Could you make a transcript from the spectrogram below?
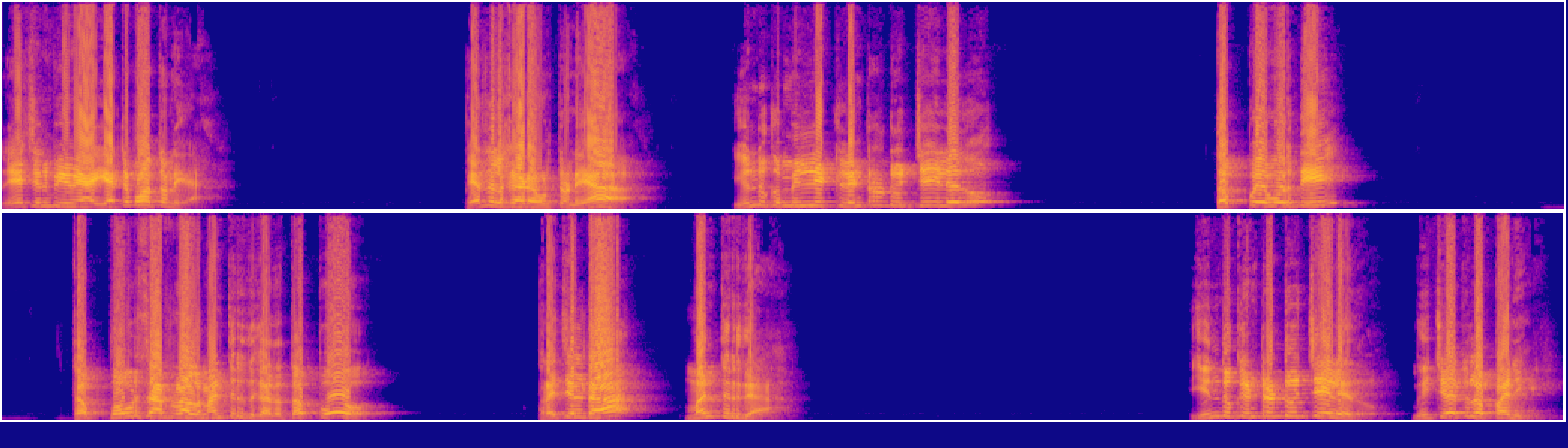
రేషన్ బియ్యం ఎట్టబోతున్నాయా పేదల కాడ ఉంటుండయా? ఎందుకు మిల్లిట్లు ఇంట్రడ్యూస్ చేయలేదు? తప్పు ఎవరిది తప్పు పౌర సరఫరాల మంత్రిది కదా తప్పు? ప్రజలదా? మంత్రిదా? ఎందుకు ఇంట్రడ్యూస్ చేయలేదు? మీ చేతిలో పని.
